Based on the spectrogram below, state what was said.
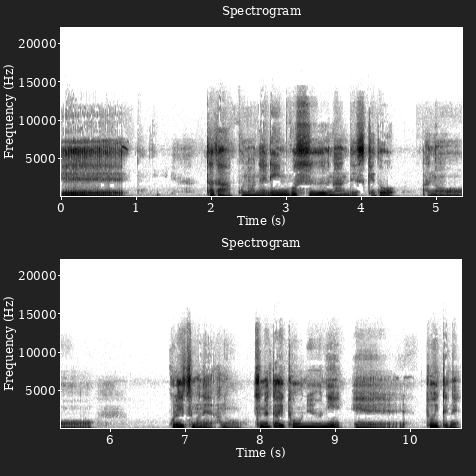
えー、ただ、このね、リンゴ酢なんですけど、あのー、これいつもね、あの、冷たい豆乳に、えー、溶いてね、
